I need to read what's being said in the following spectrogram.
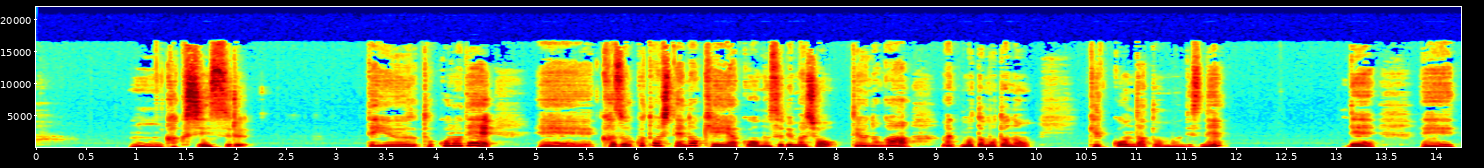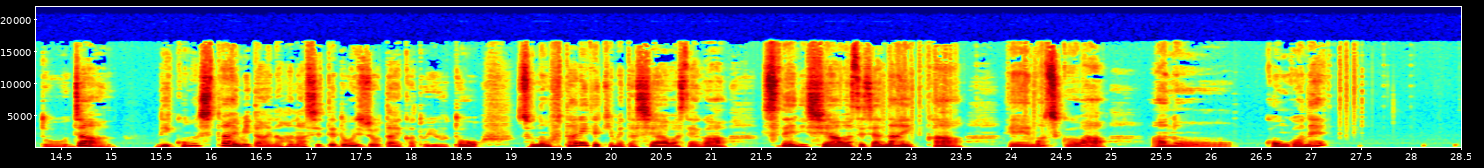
うん、確信するっていうところで、えー、家族としての契約を結びましょうっていうのが、まあ、元々の結婚だと思うんですね。で、えっ、ー、と、じゃあ、離婚したいみたいな話ってどういう状態かというと、その二人で決めた幸せがすでに幸せじゃないか、えー、もしくは、あの、今後ね、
